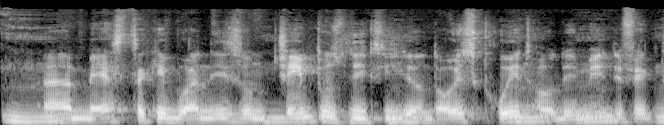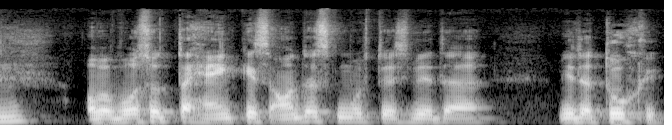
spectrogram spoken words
mhm. Meister geworden ist und mhm. Champions League-Sieger mhm. und alles geholt mhm. hat im Endeffekt. Mhm. Aber was hat der Henkes anders gemacht als wie der, wie der Tuchel?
